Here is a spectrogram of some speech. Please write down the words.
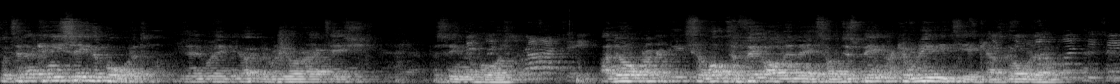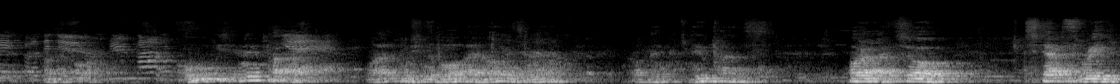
So today, can you see the board? Is anybody, everybody all right-ish for seeing the board? I know, but it's a lot to fit all in there, so I'm just being, I can read it to you, Kaz, on. Oh, is it a new part? Well, I'm pushing the boat out, aren't it? Okay, new plans. Alright, so step three.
